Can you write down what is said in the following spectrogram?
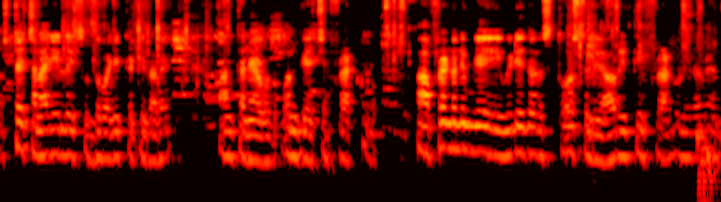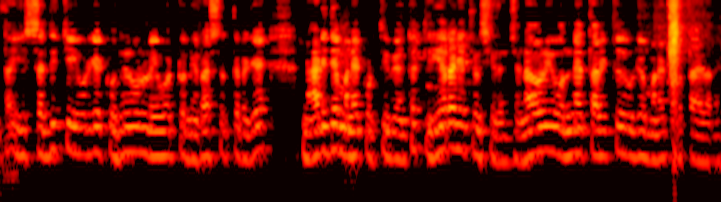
ಅಷ್ಟೇ ಚೆನ್ನಾಗಿ ಇಲ್ಲಿ ಶುದ್ಧವಾಗಿ ಕಟ್ಟಿದ್ದಾರೆ ಅಂತಲೇ ಹೇಳ್ಬೋದು ಒಂದು ಬಿ ಎಚ್ ಎ ಫ್ಲ್ಯಾಟ್ಗಳು ಆ, ಫ್ರೆಂಡ್, ನಿಮಗೆ ಈ ವಿಡಿಯೋದಲ್ಲಿ ತೋರಿಸ್ತೀವಿ ಯಾವ ರೀತಿ ಫ್ಲ್ಯಾಟ್ಗಳಿದ್ದಾವೆ ಅಂತ. ಈ ಸದ್ಯಕ್ಕೆ ಇವರಿಗೆ ಕೊಹಿನೂರು ಲೇಔಟು ನಿರಾಶ್ರಿತರಿಗೆ ನಾಡಿದ್ದೇ ಮನೆ ಕೊಡ್ತೀವಿ ಅಂತ ಕ್ಲಿಯರಾಗಿ ತಿಳಿಸಿದೆ. ಜನವರಿ ಒಂದನೇ ತಾರೀಕು ಇವರಿಗೆ ಮನೆ ಕೊಡ್ತಾ ಇದ್ದಾರೆ.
